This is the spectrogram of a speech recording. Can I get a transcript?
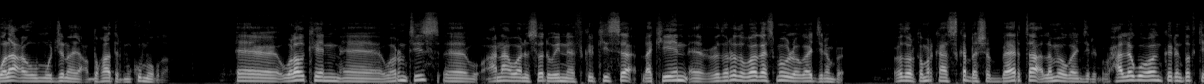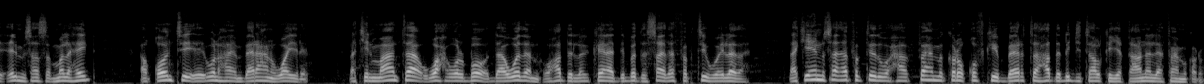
walaaca uu muujinayo cabdiqaadir maku muuqda? Eh, walaalkeen eh, waa runtiis. Anaha waanu soo dhaweynaa fikirkiisa laakiin cudurrada waagaas ma la ogaan jirinba cudurka markaas ka dhasha beerta lama ogaan jirin. Waxaa lagu ogaan karin dadkii cilmi saasa ma lahayn aqoontii ay u lahaayeen beerahan waa yare laakiin maanta wax walbo daawadan oo hadda laga keena dibadda side effect way leedahay. Laakiin side effecteedu waxaa fahmi karo qofkii beerta hadda digitalka yaqaano la fahmi karo.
